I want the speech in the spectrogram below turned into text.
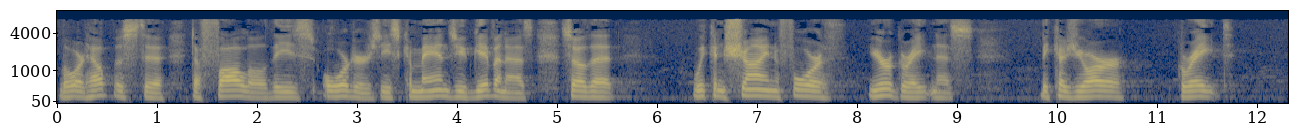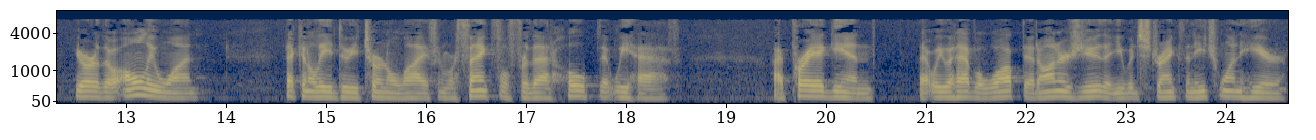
Lord, help us to, to follow these orders, these commands you've given us, so that we can shine forth your greatness because you're great. You're the only one that can lead to eternal life, and we're thankful for that hope that we have. I pray again that we would have a walk that honors you, that you would strengthen each one here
